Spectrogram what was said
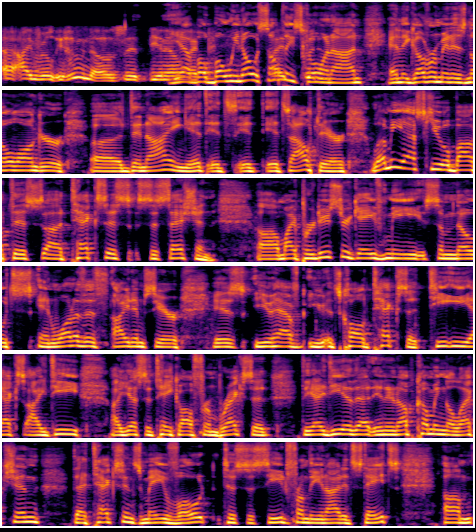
I really, who knows? It, you know. Yeah, but but we know something's going on, and the government is no longer uh, denying it. It's it it's out there. Let me ask you about this uh, Texas secession. Uh, my producer gave me some notes, and one of the th- items here is you have it's called Texit, T E X I T. I guess to take off from Brexit. The idea that in an upcoming election that Texans may vote to secede from the United States. Um,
